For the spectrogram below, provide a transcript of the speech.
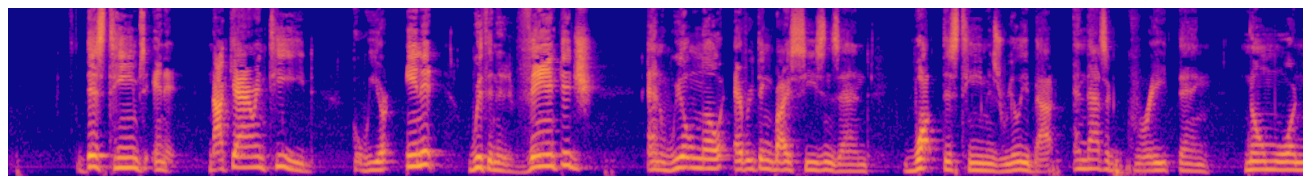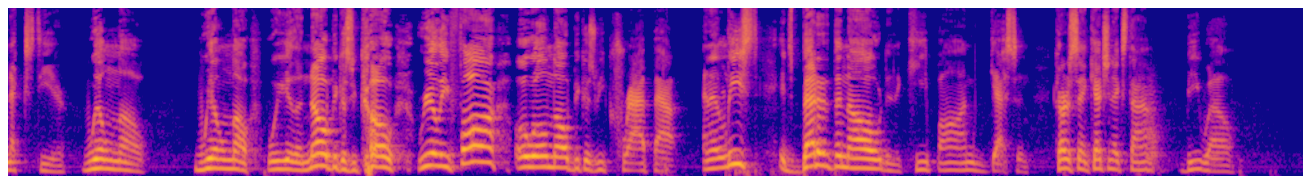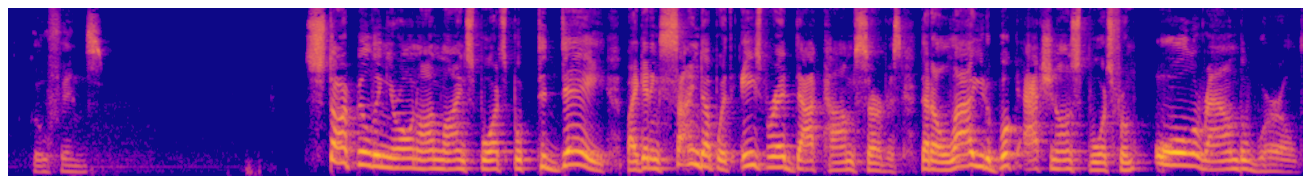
This team's in it. Not guaranteed, but we are in it with an advantage, and we'll know everything by season's end what this team is really about. And that's a great thing. No more next year. We'll know. We'll know. We'll either know because we go really far or we'll know because we crap out. And at least it's better to know than to keep on guessing. Curtis saying, catch you next time. Be well. Go Fins. Start building your own online sports book today by getting signed up with AcePerHead.com service that'll allow you to book action on sports from all around the world.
